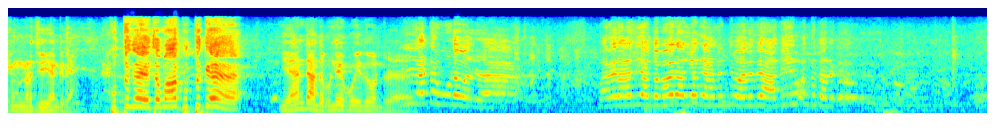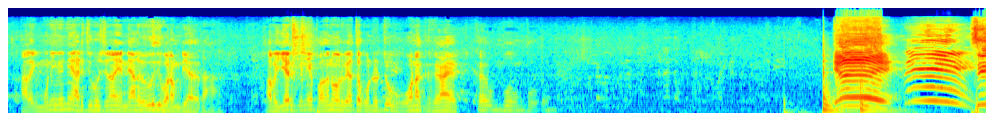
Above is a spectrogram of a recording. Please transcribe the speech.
கிடைக்கும்னு நினைச்சு ஏங்குறேன். குத்துங்க ஏச்சமா குத்துங்க. ஏன்டா அந்த பிள்ளைய போய் இது பண்ற? நாளைக்கு முனிவனே அடிச்சு போச்சுன்னா என்னால் விபூதி போட முடியாதுடா. அவ ஏற்கனவே பதினோரு பேத்த கொண்டுட்டு உனக்கு கம்பு உம்பு. ஏய்! சீ!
